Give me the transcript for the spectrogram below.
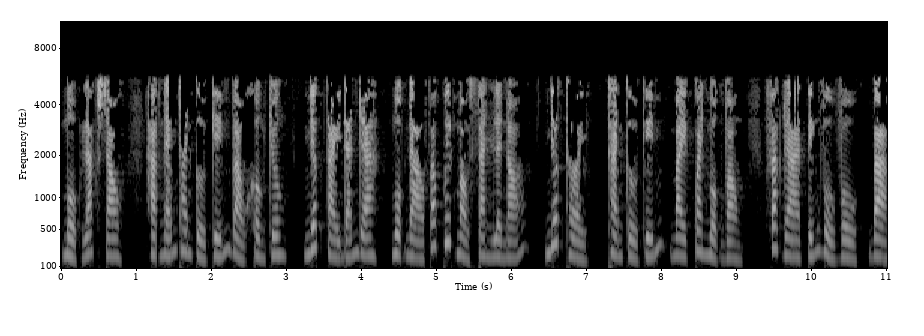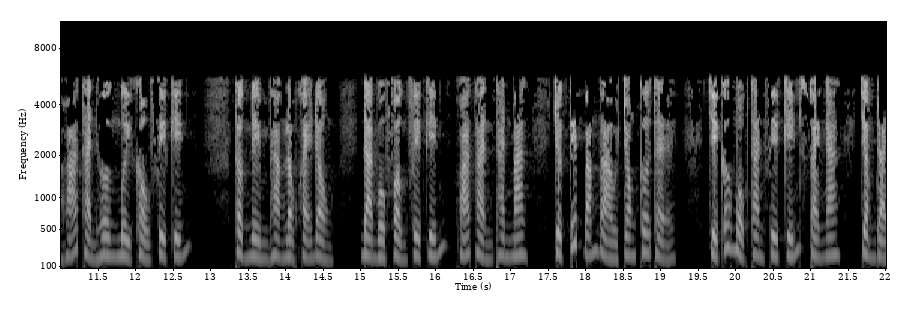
Một lát sau, hạt ném thanh cử kiếm vào không trung, nhấc tay đánh ra một đạo pháp quyết màu xanh lên nó. Nhất thời, thanh cử kiếm bay quanh một vòng, phát ra tiếng vù vù và hóa thành hơn 10 khẩu phi kiếm. Thần niệm hàng lộc khẽ động, đại bộ phận phi kiếm hóa thành thanh mang, trực tiếp bắn vào trong cơ thể. Chỉ có một thanh phi kiếm xoay ngang, chậm rãi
